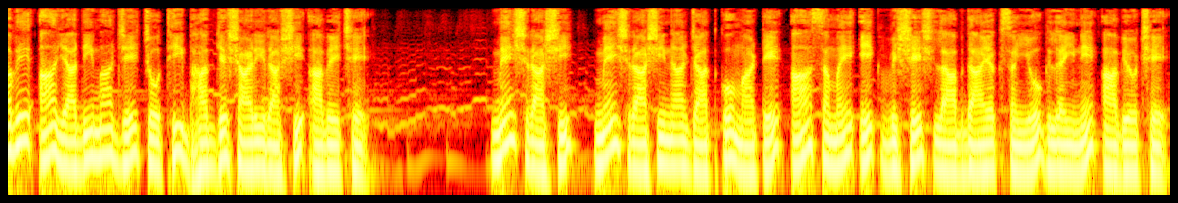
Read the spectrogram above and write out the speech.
હવે આ યાદીમાં જે ચોથી ભાગ્યશાળી રાશિ આવે છે. મેષ રાશિ, મેષ રાશિના જાતકો માટે આ સમય એક વિશેષ લાભદાયક સંયોગ લઈને આવ્યો છે.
